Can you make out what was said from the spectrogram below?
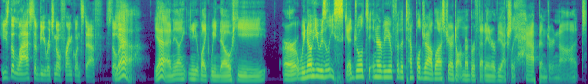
He's the last of the original Franklin staff. Still yeah. there. Yeah, and like, you- like we know he or we know he was at least scheduled to interview for the Temple job last year. I don't remember if that interview actually happened or not.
